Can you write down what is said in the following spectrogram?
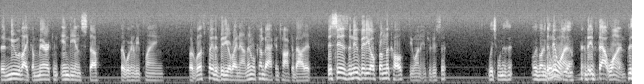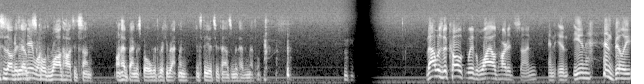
the new like American Indian stuff that we're going to be playing. But let's play the video right now, and then we'll come back and talk about it. This is the new video from the Cult. Do you want to introduce it? Which one is it? Oh, we've only got The got new one. one. it's that one. This is our video. new It's called Wild Hearted Son on Headbangers Ball with Riki Rachtman into the year 2000 with heavy metal. That was the Cult with Wild Hearted Son, and Ian and Billy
